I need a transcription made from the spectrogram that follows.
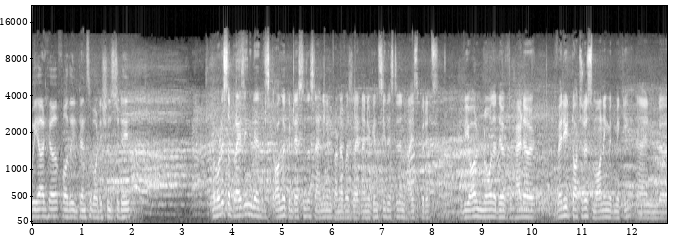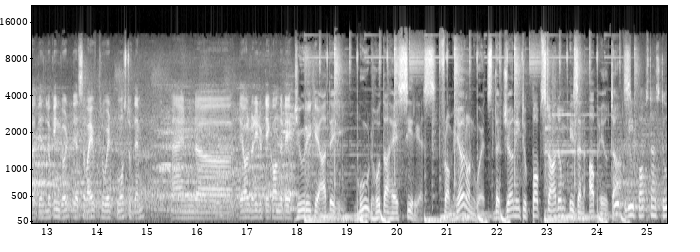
we are here for the intensive auditions today what is surprising that all the contestants are standing in front of us right now you can see they still in high spirits we all know that they had a very torturous morning with Mickey, and uh, they're looking good. They survived through it, most of them, and uh, they're all ready to take on the day. ज्यूरी के आते ही मूड होता है सीरियस फ्रॉम हियर ऑनवर्ड्स द जर्नी टू पॉप स्टारडम इज एन अपहिल टास्क We Popstars 2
